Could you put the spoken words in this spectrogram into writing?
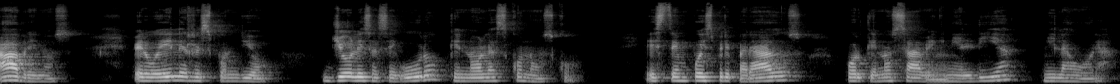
ábrenos. Pero él les respondió Yo les aseguro que no las conozco. Estén pues preparados, porque no saben ni el día ni la hora.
